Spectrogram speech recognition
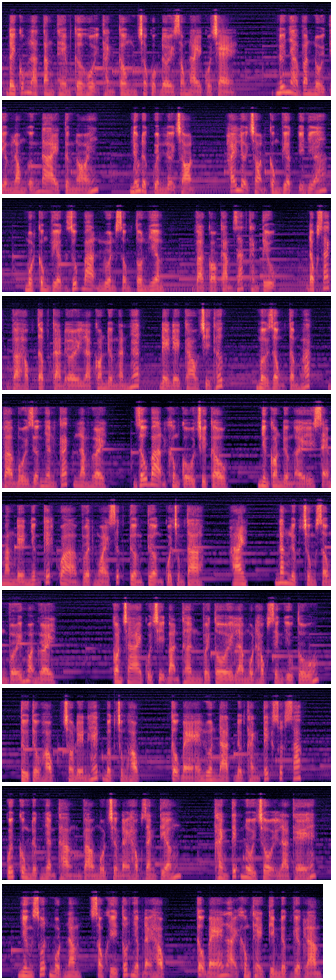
Đây cũng là tăng thêm cơ hội thành công cho cuộc đời sau này của trẻ. Nữ nhà văn nổi tiếng Long Ứng Đài từng nói, nếu được quyền lựa chọn, hãy lựa chọn công việc ý nghĩa, một công việc giúp bạn luôn sống tôn nghiêm và có cảm giác thành tựu. Đọc sách và học tập cả đời là con đường ngắn nhất để đề cao tri thức, mở rộng tầm mắt và bồi dưỡng nhân cách làm người. Dẫu bạn không cố truy cầu, nhưng con đường ấy sẽ mang đến những kết quả vượt ngoài sức tưởng tượng của chúng ta. 2. Năng lực chung sống với mọi người Con trai của chị bạn thân với tôi là một học sinh ưu tú. Từ tiểu học cho đến hết bậc trung học, cậu bé luôn đạt được thành tích xuất sắc, cuối cùng được nhận thẳng vào một trường đại học danh tiếng. Thành tích nổi trội là thế, nhưng suốt một năm sau khi tốt nghiệp đại học, cậu bé lại không thể tìm được việc làm.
